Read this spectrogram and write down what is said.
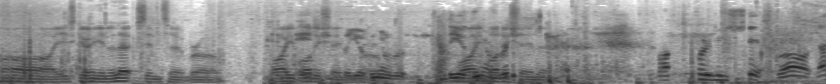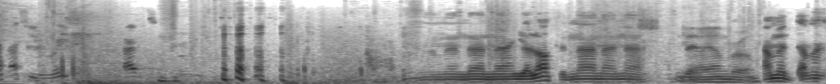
Oh, he's going and looks into it, bro. Why are you body shaming, bro? Why you're you body shaming? Putting me shit, bro. That's actually racist. Nah, nah, nah. You're laughing. Nah, nah, nah. Yeah, I am, bro. I'm gonna, I'm gonna,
